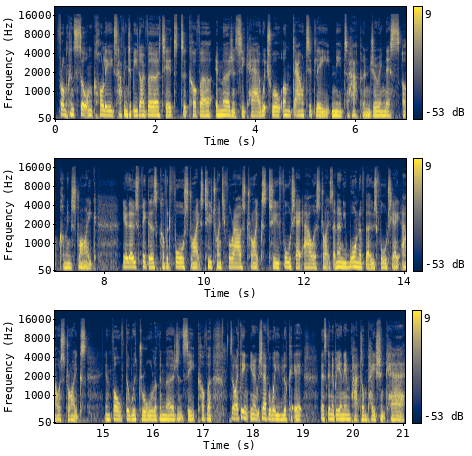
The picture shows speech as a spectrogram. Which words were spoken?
from consultant colleagues having to be diverted to cover emergency care, which will undoubtedly need to happen during this upcoming strike. You know, those figures covered four strikes, two 24 hour strikes, two 48 hour strikes, and only one of those 48 hour strikes involved the withdrawal of emergency cover. So I think, you know, whichever way you look at it, there's going to be an impact on patient care.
